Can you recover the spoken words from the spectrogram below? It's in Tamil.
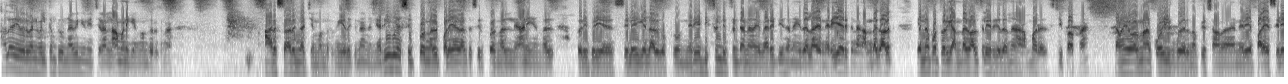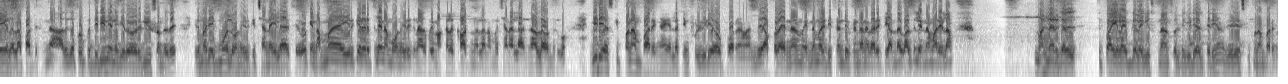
Hello everyone welcome to Naveen unit channel நாம இன்னைக்கு எங்கே வந்திருக்குன்னா அரசு அருங்காட்சியகம் வந்திருக்கோம். எதுக்குன்னா அங்க நிறைய சிற்பங்கள் பழைய காலத்து சிற்பங்கள் நாணயங்கள் பெரிய பெரிய சிலைகள் அதுக்கப்புறம் நிறைய டிஃப்ரெண்ட் டிஃப்ரெண்டான வெரைட்டிஸான இதெல்லாம் நிறைய இருக்கு. நாங்கள் அந்த காலத்து என்னை பொறுத்த வரைக்கும் அந்த காலத்தில் இருக்கிறது வந்து நான் ரொம்ப ரசிச்சு பார்ப்பேன். சமயபுரமாக நான் கோயிலுக்கு போயிருந்தப்பயும் சம நிறைய பழைய சிலைகள் எல்லாம் பார்த்துட்டு இருந்தேன். அதுக்கப்புறம் இப்போ திடீர்னு எனக்கு இது ஒரு நியூஸ் வந்தது. இது மாதிரி எக்மோல் ஒன்று இருக்குது சென்னையில். சரி ஓகே நம்ம இருக்கிற இடத்துல நம்ம ஒன்று இருக்குன்னா அது போய் மக்களுக்கு காட்டணும்ல நம்ம சேனலில் அதனால தான் வந்திருக்கோம். வீடியோ ஸ்கிப் பண்ணாமல் பாருங்கள் எல்லாத்தையும் ஃபுல் வீடியோவாக போடுறேன் வந்து. அப்பதான் என்ன என்ன மாதிரி டிஃப்ரெண்ட் டிஃப்ரெண்டான வெரைட்டி அந்த காலத்தில் என்ன மாதிரி எல்லாம் மன்னர்கள் சிப்பாய்கள் இப்படி எல்லாம் யூஸ் பண்ணான்னு சொல்லிட்டு வீடியோ தெரியும். வீடியோ ஸ்கிப் பண்ணாம பாருங்க.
